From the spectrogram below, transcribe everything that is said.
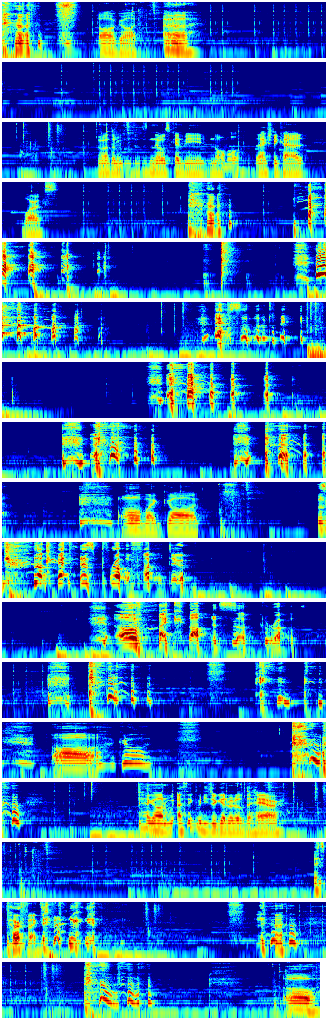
oh god. Well, the, the nose can be normal. It actually kind of works. my god. This guy, look at this profile, dude. Oh my god, it's so gross. oh god. Hang on, I think we need to get rid of the hair. It's perfect. oh.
